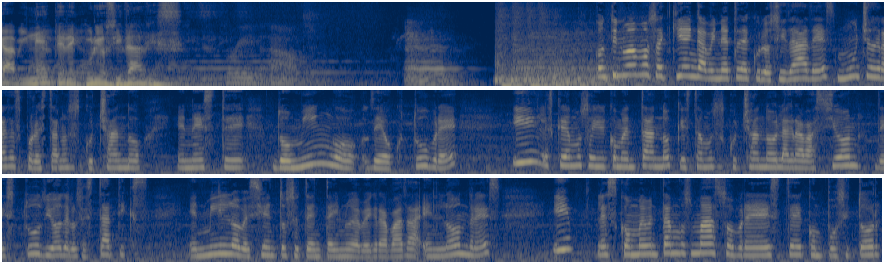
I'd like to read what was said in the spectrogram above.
Gabinete de Curiosidades. Continuamos aquí en Gabinete de Curiosidades. Muchas gracias por estarnos escuchando en este domingo de octubre. Y les queremos seguir comentando que estamos escuchando la grabación de estudio de los Statics en 1979, grabada en Londres. Y les comentamos más sobre este compositor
